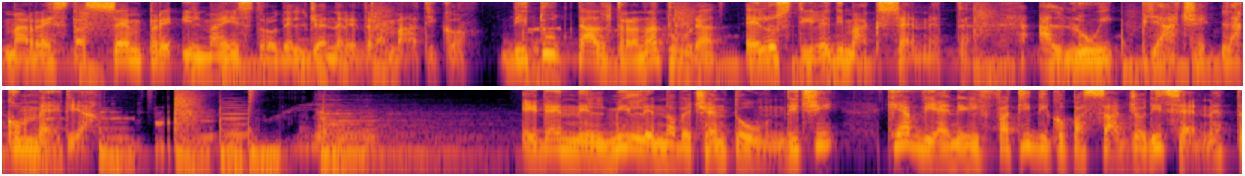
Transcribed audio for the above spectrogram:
ma resta sempre il maestro del genere drammatico. Di tutt'altra natura è lo stile di Max Sennett. A lui piace la commedia ed è nel 1911 che avviene il fatidico passaggio di Sennett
